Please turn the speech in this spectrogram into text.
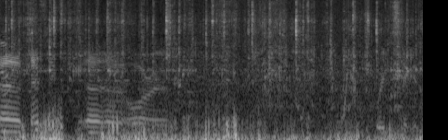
uh, plastic, uh, or wait a second.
